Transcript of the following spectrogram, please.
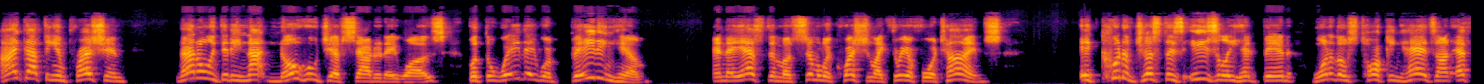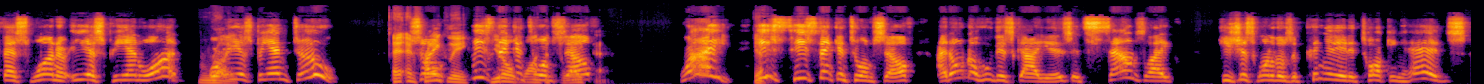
I got the impression not only did he not know who Jeff Saturday was, but the way they were baiting him, and they asked him a similar question like three or four times, it could have just as easily had been one of those talking heads on FS1 or ESPN1 or. ESPN2. And, and so frankly, he's thinking to himself, to like right? Yeah. He's he's thinking to himself, I don't know who this guy is. It sounds like he's just one of those opinionated talking heads.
